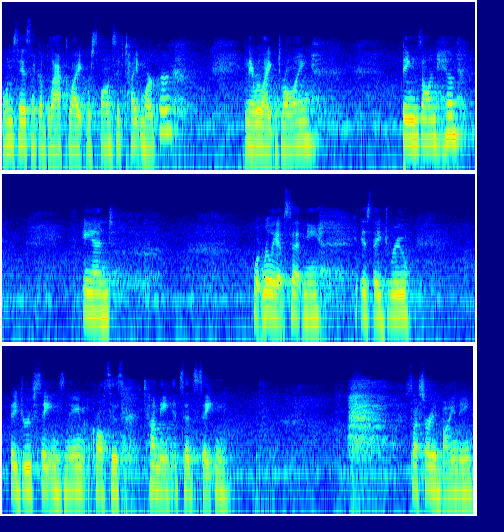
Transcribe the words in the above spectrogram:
i want to say it's like a black light responsive type marker and they were like drawing things on him and what really upset me is they drew they drew Satan's name across his tummy. It said Satan. So I started binding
